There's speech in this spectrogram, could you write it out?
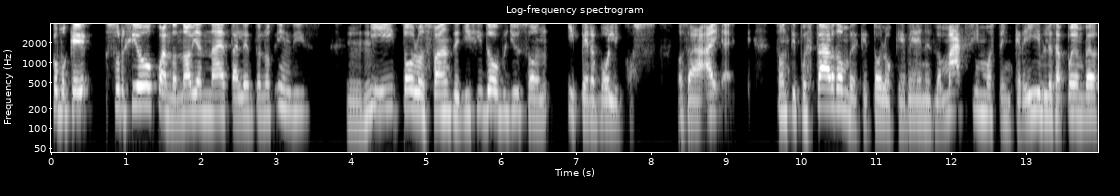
como que surgió cuando no había nada de talento en los indies Ujú. y todos los fans de GCW son hiperbólicos. O sea, hay, hay- son tipo Stardom, de que todo lo que ven es lo máximo, está increíble. O sea, pueden ver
